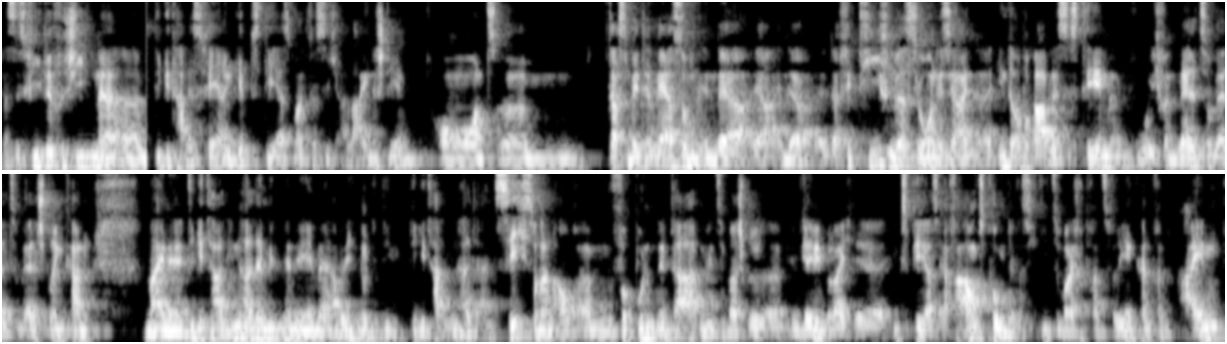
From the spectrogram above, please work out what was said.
dass es viele verschiedene äh, digitale Sphären gibt, die erstmal für sich alleine stehen und ähm, das Metaversum in der, ja, in der, in der fiktiven Version ist ja ein äh, interoperables System, wo ich von Welt zu Welt zu Welt springen kann, meine digitalen Inhalte mit mir nehme, aber nicht nur die digitalen Inhalte an sich, sondern auch ähm, verbundene Daten, wie zum Beispiel äh, im Gaming-Bereich äh, XP als Erfahrungspunkte, dass ich die zum Beispiel transferieren kann von einem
